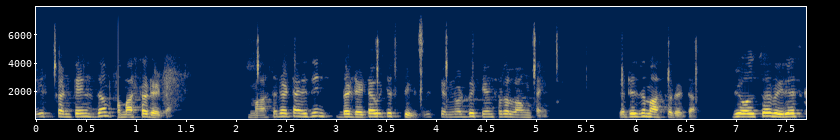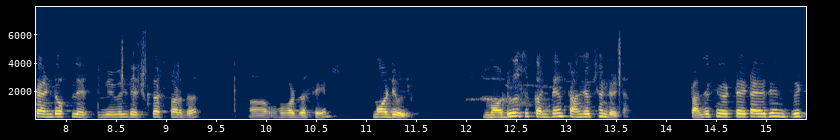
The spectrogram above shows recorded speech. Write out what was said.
list contains the master data. Master data is in the data which is fixed, which cannot be changed for a long time. That is the master data. We also have various kind of lists. We will discuss further uh, for the same modules. Modules contains transaction data. Transaction data is in which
